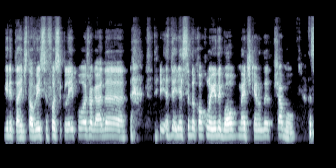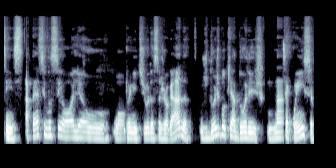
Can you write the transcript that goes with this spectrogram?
gritante. Talvez se fosse Claypool, a jogada teria, teria sido concluída igual o Matt Canada chamou. Assim, até se você olha o, o All-22 dessa jogada, os dois bloqueadores na sequência,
